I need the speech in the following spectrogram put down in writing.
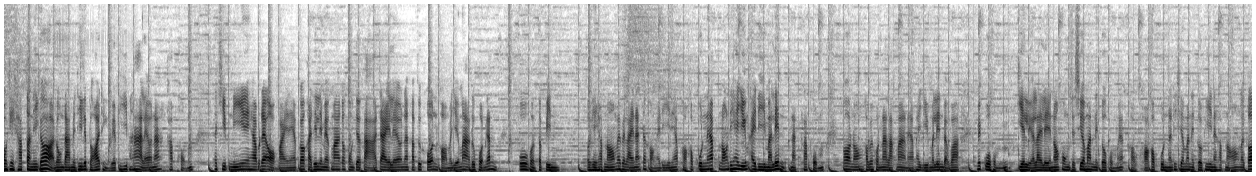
โอเคครับ ตอนนี้ก็ลงดานเป็นที่เรียบร้อยถึงเว็บที่ 25 แล้วนะครับผม ถ้าคลิปนี้นะครับได้ออกไปนะครับ ก็ใครที่เล่นแม็กมากก็คงจะสาใจแล้วนะครับ ทุกคนขอมาเยอะมากดูผลกัน โอ้ผลสปิน โอเคครับน้องไม่เป็นไรนะเจ้าของ ID นะครับขอขอบคุณนะครับน้องที่ให้ยืม ID มาเล่นนะครับผมก็น้องเขาเป็นคนน่ารักมากนะครับให้ยืมมาเล่นแบบว่าไม่กลัวผมเกียนหรืออะไรเลยน้องคงจะเชื่อมั่นในตัวผมนะขอขอขอบคุณนะที่เชื่อมั่นในตัวพี่นะครับน้องแล้วก็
